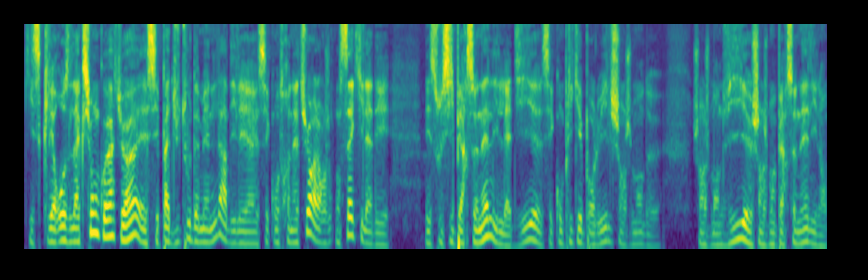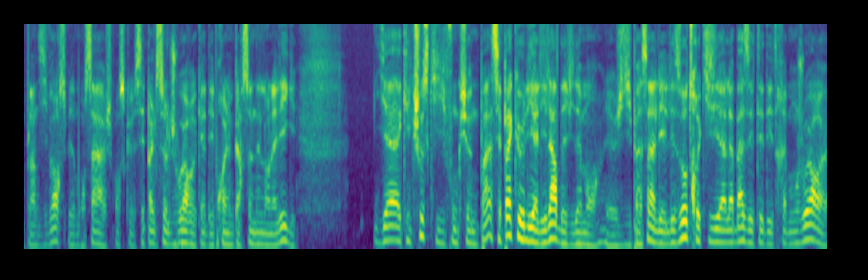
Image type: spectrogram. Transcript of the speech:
qui sclérose l'action, quoi, tu vois. Et c'est pas du tout Damien Lillard, il est, c'est contre nature. Alors on sait qu'il a des des soucis personnels, il l'a dit, c'est compliqué pour lui, le changement de, changement de vie, changement personnel, il est en plein divorce, mais bon ça, je pense que c'est pas le seul joueur qui a des problèmes personnels dans la ligue. Il y a quelque chose qui fonctionne pas. C'est pas que lié à Lillard évidemment. Je dis pas ça. Les, autres qui à la base étaient des très bons joueurs, euh,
